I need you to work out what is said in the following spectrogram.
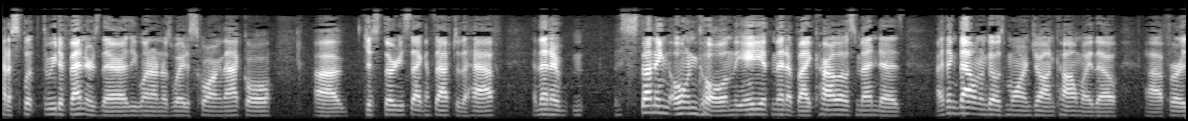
kind of split three defenders there as he went on his way to scoring that goal uh, just 30 seconds after the half. And then a stunning own goal in the 80th minute by Carlos Mendes. I think that one goes more on Jon Conway, though, uh, for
